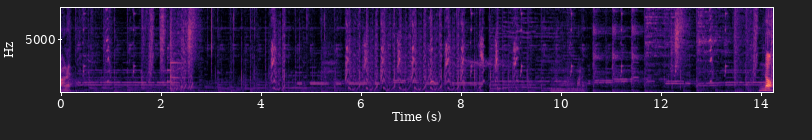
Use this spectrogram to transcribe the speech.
Vale. Mm, vale. No.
